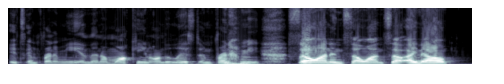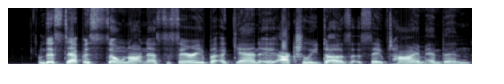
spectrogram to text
it's in front of me, and then I'm walking on the list in front of me, so on and so on. So I know this step is so not necessary, but again, it actually does save time and then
